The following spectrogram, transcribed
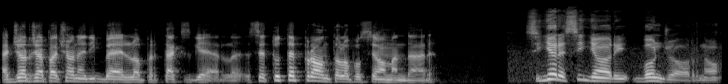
a Giorgia Pacione di Bello per Tax Girl. Se tutto è pronto lo possiamo mandare. Signore e signori, buongiorno.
